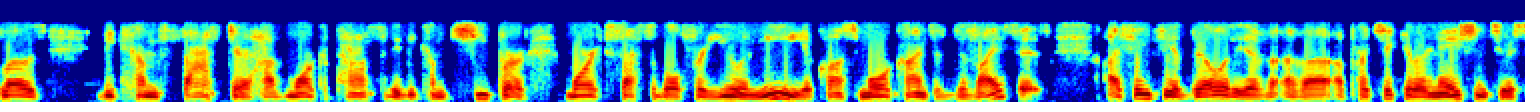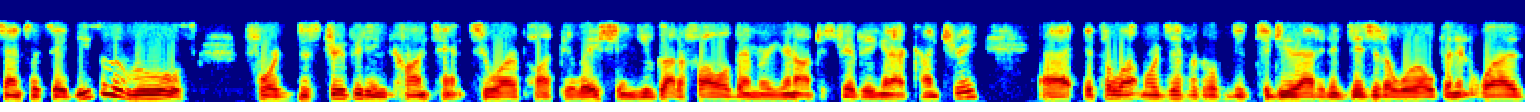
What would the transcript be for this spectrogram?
flows, become faster, have more capacity, become cheaper, more accessible for you and me across more kinds of devices. I think the ability of, of a, a particular nation to essentially say, these are the rules for distributing content to our population. You've got to follow them or you're not distributing in our country. Uh, it's a lot more difficult to, to do that in a digital world than it was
